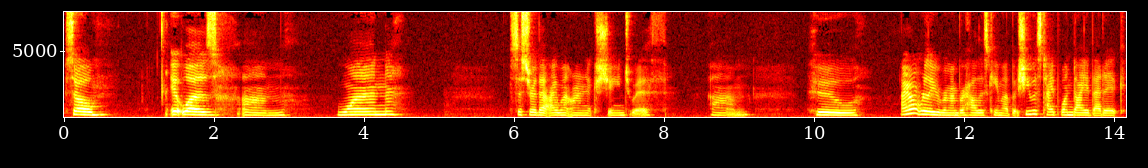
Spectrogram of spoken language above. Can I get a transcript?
So it was um, one sister that I went on an exchange with, um, who I don't really remember how this came up, but she was type one diabetic,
